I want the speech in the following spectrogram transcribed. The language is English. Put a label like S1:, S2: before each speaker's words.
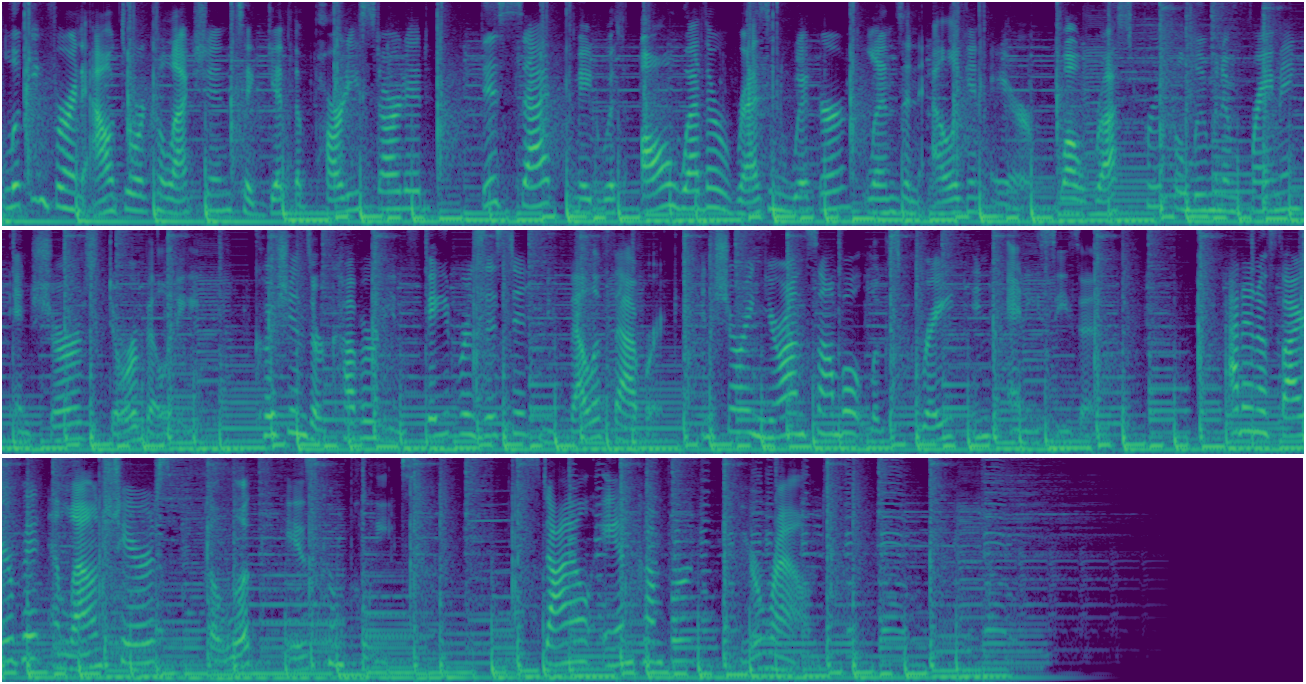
S1: Looking for an outdoor collection to get the party started? This set, made with all-weather resin wicker, lends an elegant air, while rust-proof aluminum framing ensures durability. Cushions are covered in fade-resistant Nuvella fabric, ensuring your ensemble looks great in any season. Add in a fire pit and lounge chairs, the look is complete. Style and comfort.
